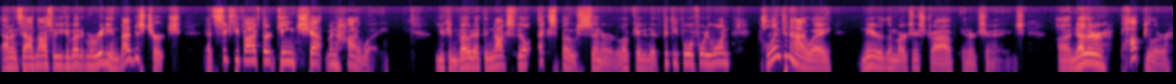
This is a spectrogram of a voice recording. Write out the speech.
Out in South Knoxville, you can vote at Meridian Baptist Church at 6513 Chapman Highway. You can vote at the Knoxville Expo Center, located at 5441 Clinton Highway near the Merchants Drive interchange. Another popular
